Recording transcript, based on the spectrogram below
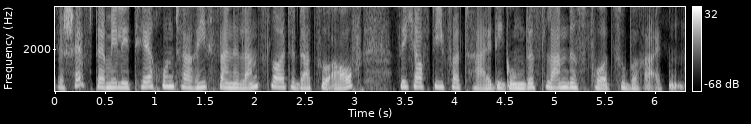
Der Chef der Militärjunta rief seine Landsleute dazu auf, sich auf die Verteidigung des Landes vorzubereiten.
